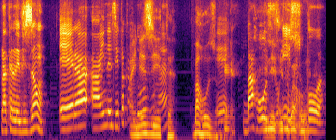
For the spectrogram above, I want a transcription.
na televisão, era a Inesita A Cardoso, Inesita. né? Barroso. É, Barroso, Inesita isso, Barroso. boa.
